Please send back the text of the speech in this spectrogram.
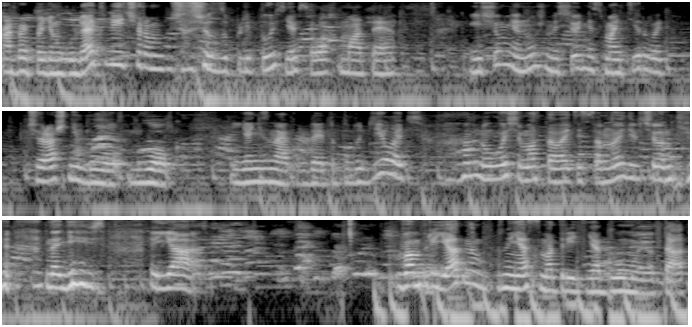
Опять пойдем гулять вечером. Сейчас еще заплетусь, я вся лохматая. Еще мне нужно сегодня смонтировать вчерашний вло- влог. Я не знаю, когда это буду делать. Ну, в общем, оставайтесь со мной, девчонки. Надеюсь, я... Вам приятно меня смотреть, я думаю, так.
